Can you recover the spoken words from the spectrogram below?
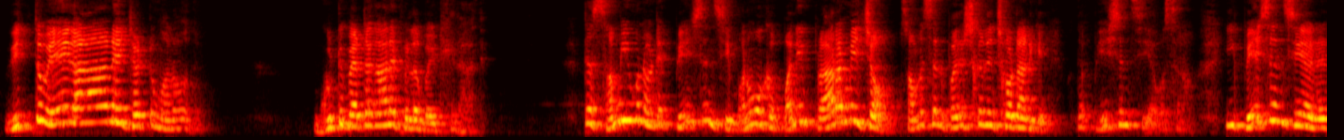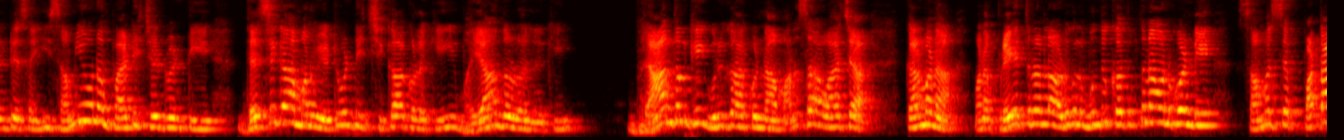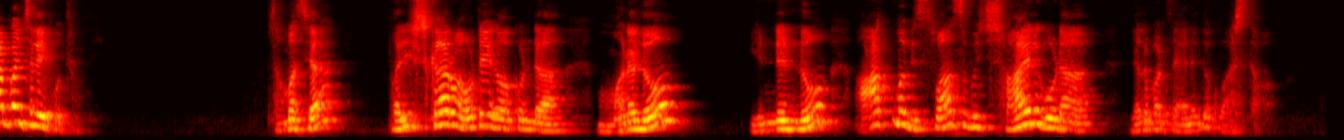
విత్తు వేయగానే చెట్టు మనవదు గుట్టు పెట్టగానే పిల్ల బయటికి రాదు. అంటే సంయమనం అంటే పేషెన్సీ మనం ఒక పని ప్రారంభించాం. సమస్యను పరిష్కరించుకోవడానికి. పేషెన్సీ అవసరం. ఈ పేషెన్సీ అని అంటే ఈ సంయమనం పాటించేటువంటి దశగా మనం ఎటువంటి చికాకులకి భయాందోళనకి భ్రాంతులకి గురి కాకుండా మనసా వాచ కర్మణ మన ప్రయత్నంలో అడుగులు ముందుకు కదుపుతున్నాం అనుకోండి సమస్య పటాపంచలైపోతుంది. సమస్య పరిష్కారం అవటే కాకుండా మనలో ఎన్నెన్నో ఆత్మవిశ్వాసపు ఛాయలు కూడా నిలబడతాయనేది ఒక వాస్తవం.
